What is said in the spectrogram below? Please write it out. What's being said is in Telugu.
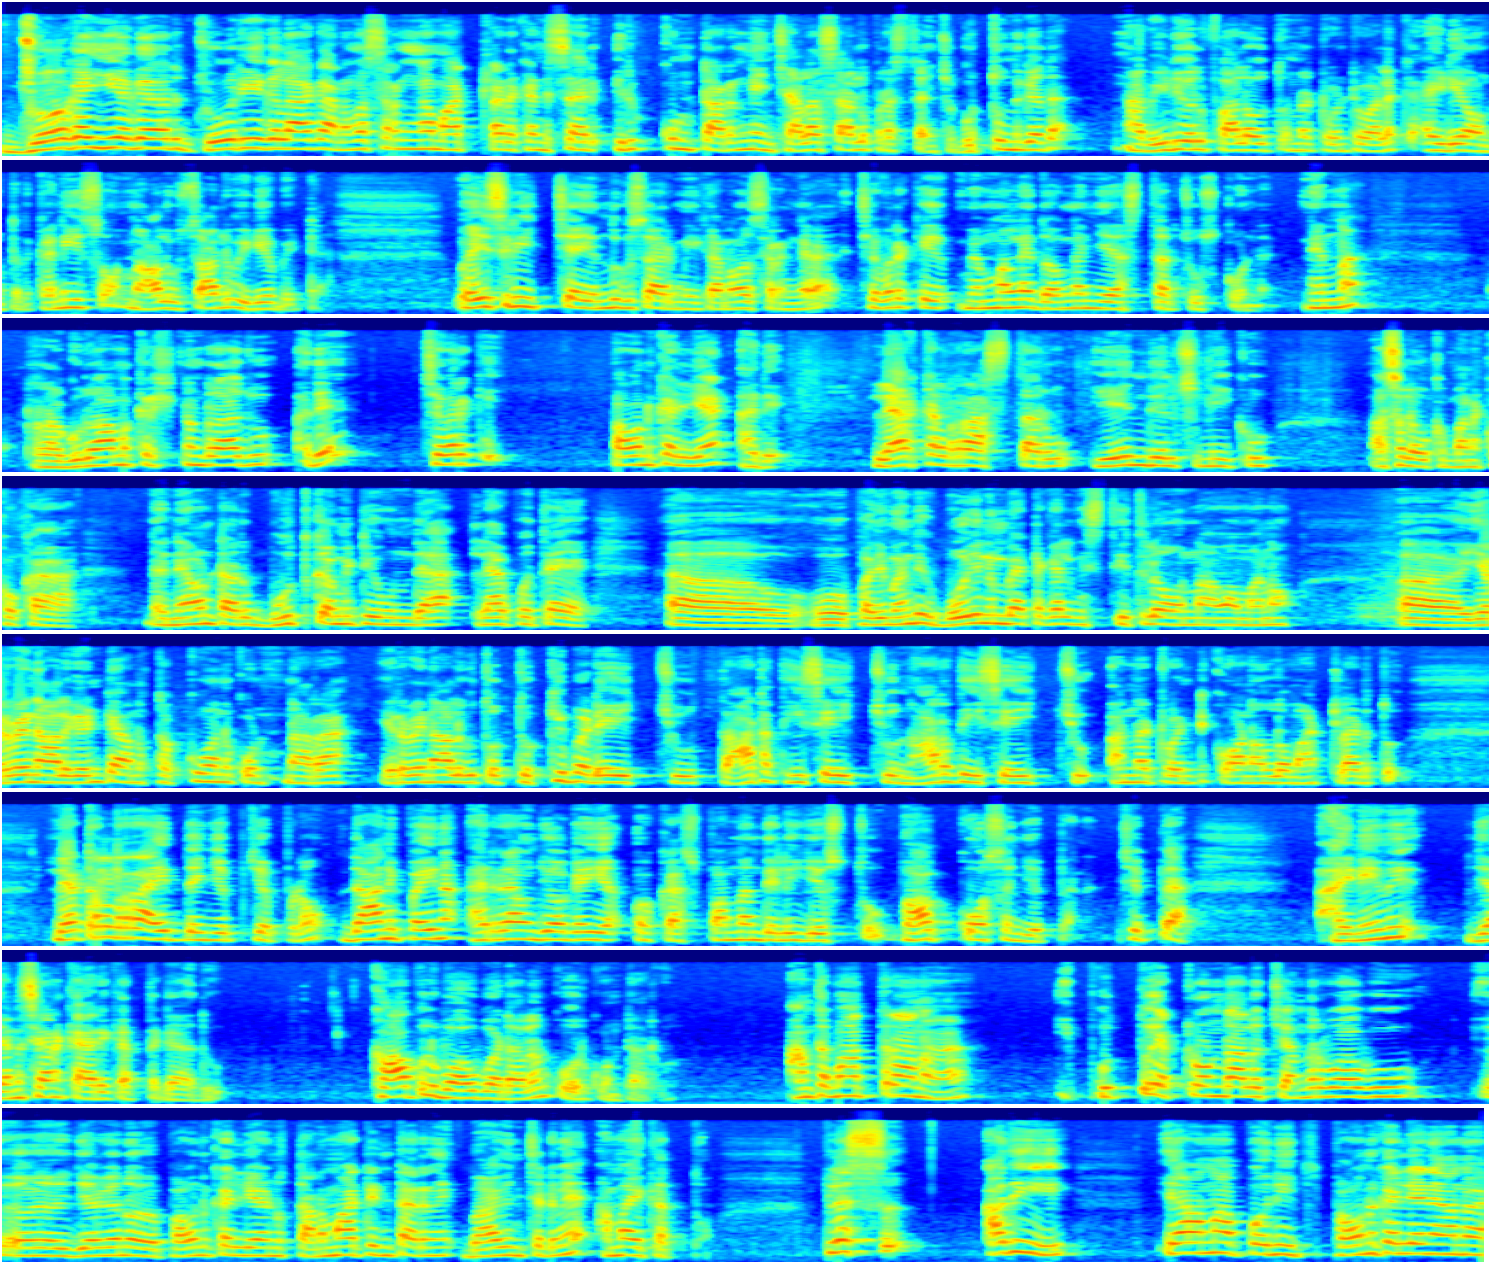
జోగయ్య గారు జోరీగలాగా అనవసరంగా మాట్లాడకండి సార్ ఇరుక్కుంటారని నేను చాలాసార్లు ప్రస్తావించాను గుర్తుంది కదా నా వీడియోలు ఫాలో అవుతున్నటువంటి వాళ్ళకి ఐడియా ఉంటుంది. కనీసం నాలుగు సార్లు వీడియో పెట్టా. వయసు రీత్యా ఎందుకు సార్ మీకు అనవసరంగా? చివరికి మిమ్మల్ని దొంగం చేస్తారు చూసుకోండి. నిన్న రఘురామకృష్ణరాజు అదే చివరికి పవన్ కళ్యాణ్ అదే. లేఖలు రాస్తారు ఏం తెలుసు మీకు? అసలు ఒక మనకు ఒక దాన్ని ఏమంటారు బూత్ కమిటీ ఉందా? లేకపోతే ఓ పది మందికి భోజనం పెట్టగలిగిన స్థితిలో ఉన్నామా మనం? ఇరవై నాలుగు అంటే ఏమైనా తక్కువ అనుకుంటున్నారా? ఇరవై నాలుగుతో తొక్కిపడేయచ్చు తాట తీసేయచ్చు నార తీసేయచ్చు అన్నటువంటి కోణంలో మాట్లాడుతూ లెటర్లు రాయొద్దని చెప్పి చెప్పడం దానిపైన హరిరామ్ జోగయ్య ఒక స్పందన తెలియజేస్తూ బాగు కోసం చెప్పాను. చెప్పా ఆయనేమి జనసేన కార్యకర్త కాదు కాపులు బాగుపడాలని కోరుకుంటారు. అంత మాత్రాన ఈ పొత్తు ఎట్లా ఉండాలో చంద్రబాబు జగన్ పవన్ కళ్యాణ్ తన మాట వింటారని భావించడమే అమాయకత్వం. ప్లస్ అది ఏమన్నా పోనీ పవన్ కళ్యాణ్ ఏమన్నా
